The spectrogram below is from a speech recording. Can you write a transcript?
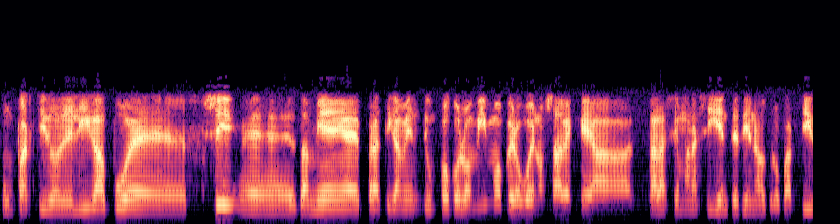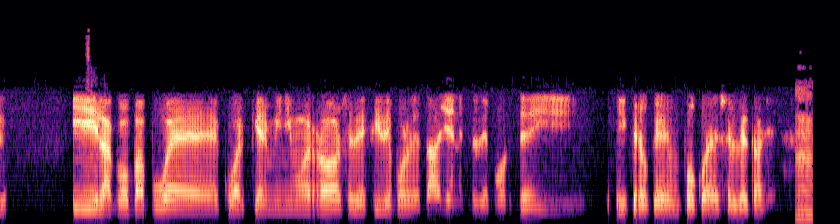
Un partido de liga pues sí, eh, también es prácticamente un poco lo mismo, pero bueno, sabes que hasta la semana siguiente tiene otro partido. Y la copa pues cualquier mínimo error se decide por detalle en este deporte y, creo que un poco es el detalle. Mm.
